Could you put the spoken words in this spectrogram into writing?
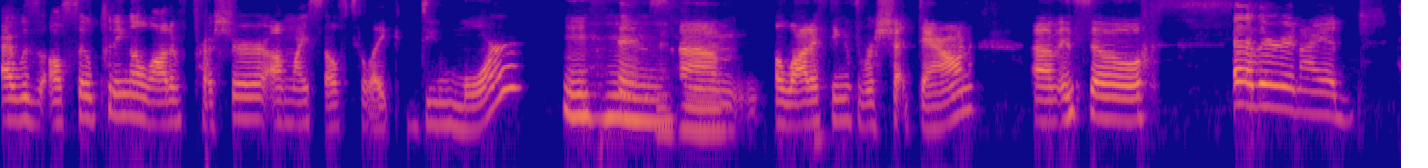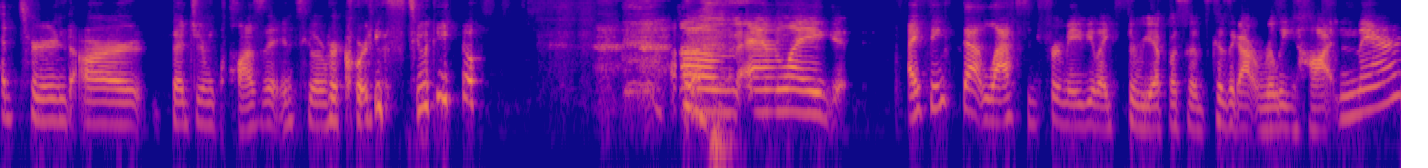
i was also putting a lot of pressure on myself to like do more Mhm. since Mhm. um a lot of things were shut down um and so heather and i had had turned our bedroom closet into a recording studio um and like i think that lasted for maybe like three episodes because it got really hot in there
